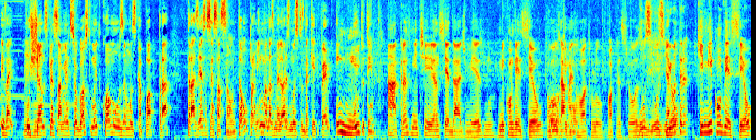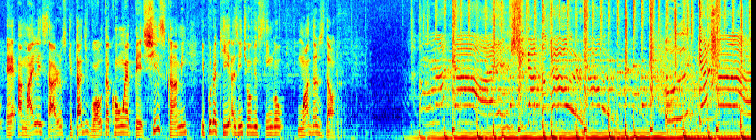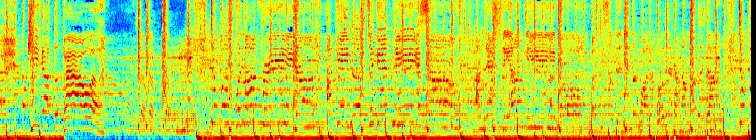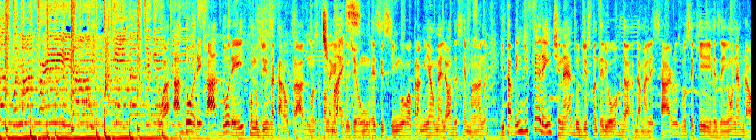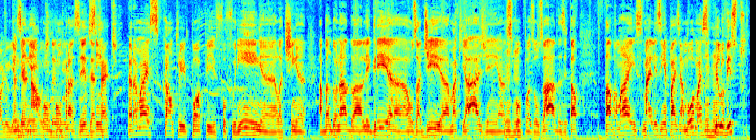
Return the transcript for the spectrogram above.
e vai uhum. puxando os pensamentos. Eu gosto muito como usa a música pop pra trazer essa sensação. Então, para mim, uma das melhores músicas da Katy Perry em muito tempo. Ah, transmite ansiedade mesmo, me convenceu. Oh, Vou usar mais bom. o rótulo pop ansioso. Use, use. E é outra bom. que me convenceu é a Miley Cyrus, que está de volta com o EP She's Coming. E por aqui a gente ouve o single Mother's Daughter. Adorei, adorei, como diz a Carol Prado, nossa colega Demais. aqui do G1, esse single, para mim é o melhor da semana e tá bem diferente, né, do disco anterior da, da Miley Cyrus, você que resenhou, né, Braulio? Desenhei com, com prazer, sim. Era mais country pop fofurinha, ela tinha abandonado a alegria, a ousadia, a maquiagem, as uhum. roupas ousadas e tal. Tava mais Mileyzinha Paz e Amor, mas uhum. pelo visto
